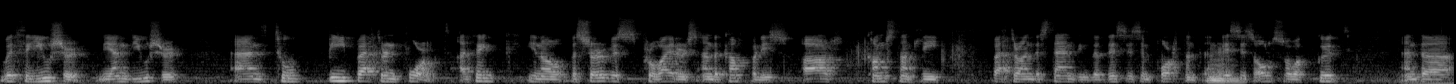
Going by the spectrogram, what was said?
with the user, the end user, and to be better informed. I think, you know, the service providers and the companies are constantly better understanding that this is important and this is also a good and, uh,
